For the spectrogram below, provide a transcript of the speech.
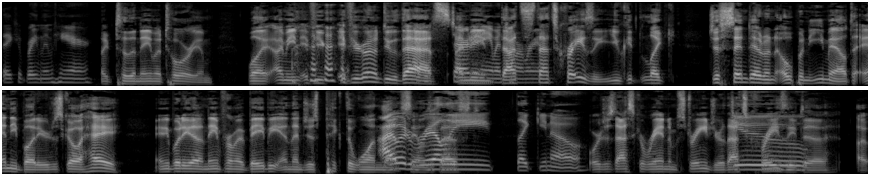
They could bring them here. Like to the namatorium. Well, I, I mean, if you if you're going to do that, I mean, that's that's crazy. You could like just send out an open email to anybody, or just go, "Hey, anybody got a name for my baby?" and then just pick the one. That I would sounds really like you know. best. or just ask a random stranger. That's Do- crazy. To uh,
